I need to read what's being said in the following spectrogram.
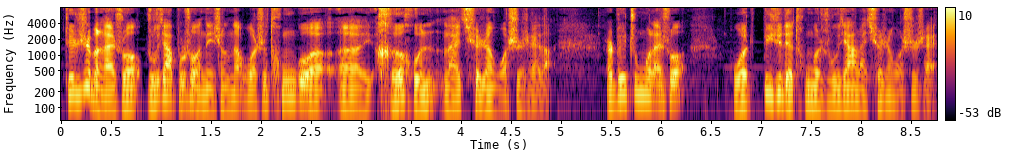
对日本来说，儒家不是我内生的，我是通过呃和魂来确认我是谁的；而对中国来说，我必须得通过儒家来确认我是谁。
